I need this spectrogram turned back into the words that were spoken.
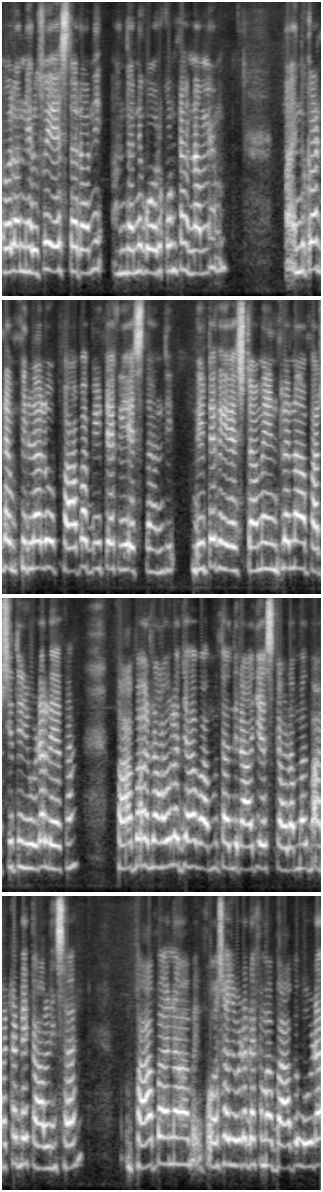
ఎవరన్నా హెల్ప్ చేస్తారని అందరినీ కోరుకుంటున్నాం మేము. ఎందుకంటే పిల్లలు పాప బీటెక్ చేస్తుంది. బీటెక్ చేస్తాము ఇంట్లో నా పరిస్థితి చూడలేక పాప రాగుల జాబ్ అమ్ముతుంది రాజేష్ కాడ. మాది మార్కండే కాలనీ సార్. పాప నా కోసం చూడలేక మా బాబు కూడా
